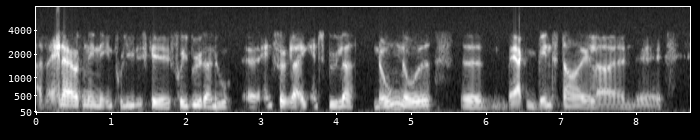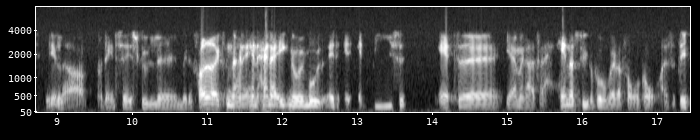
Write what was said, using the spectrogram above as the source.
Altså, han er jo sådan en, en politisk øh, fribytter nu. Øh, han føler ikke, han skylder nogen noget. øh, hverken Venstre eller, øh, eller på den sags skyld øh, Mette Frederiksen. Han, han, han er ikke noget imod at, at, at vise, at øh, jamen, altså, han er styr på, hvad der foregår. Altså, det,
